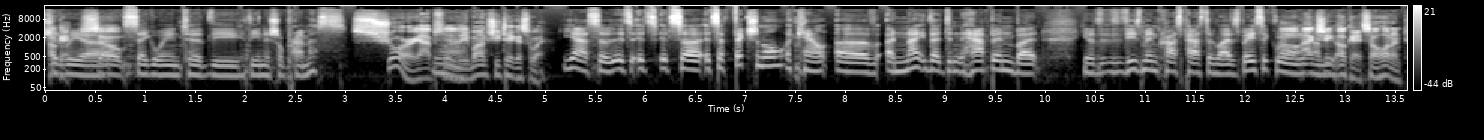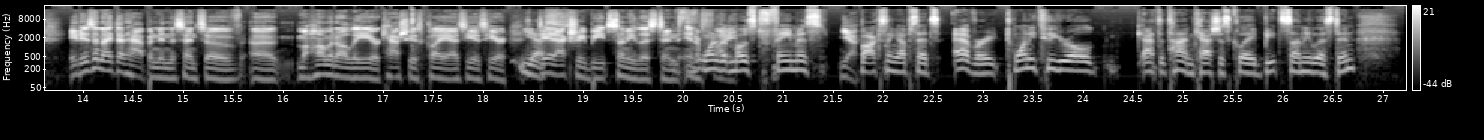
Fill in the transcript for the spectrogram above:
Should Okay, we uh, so- segue into the the initial premise? sure absolutely Yeah. why don't you take us away Yeah, so it's it's it's a it's a fictional account of a night that didn't happen, but you know th- these men cross paths their lives. Basically, well actually um, okay so hold on it is a night that happened in the sense of uh, muhammad ali or cassius clay as he is here Yes. did actually beat sonny liston in a one fight of the most famous Yeah. boxing upsets ever. Twenty two year old at the time, Cassius Clay beat Sonny Liston.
